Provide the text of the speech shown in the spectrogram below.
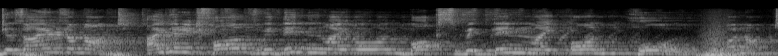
desires or not. Either it falls within my own box, within my own hole or not.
